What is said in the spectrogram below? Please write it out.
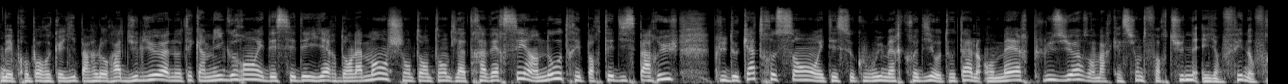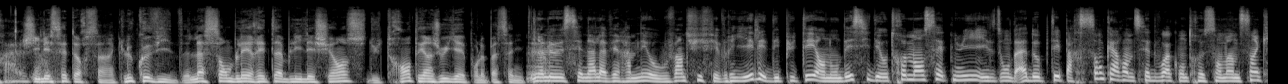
Des propos recueillis par Laura Dulieu a noté qu'un migrant est décédé hier dans la Manche en tentant de la traverser. Un autre est porté disparu. Plus de 400 ont été secourus mercredi au total en mer. Plusieurs embarcations de fortune ayant fait naufrage. Il est 7h05. Le Covid. L'Assemblée rétablit l'échéance du 31 juillet pour le pass sanitaire. Le Sénat l'avait ramené au 28 février. Les députés en ont décidé autrement cette nuit. Ils ont adopté par 147 voix contre 125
